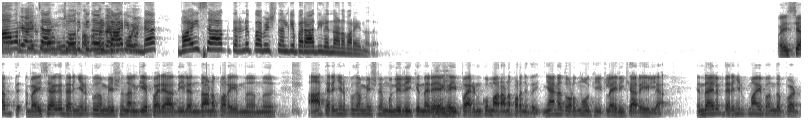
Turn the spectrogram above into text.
ആവർത്തിച്ചാലും ചോദിക്കുന്ന ഒരു കാര്യമുണ്ട്. വൈശാഖ് തെരഞ്ഞെടുപ്പ് കമ്മീഷൻ നൽകിയ പരാതിയിൽ എന്താണ് പറയുന്നത്? വൈശാഖ് വൈശാഖ് തെരഞ്ഞെടുപ്പ് കമ്മീഷൻ നൽകിയ പരാതിയിൽ എന്താണ് പറയുന്നതെന്ന് ആ തെരഞ്ഞെടുപ്പ് കമ്മീഷന് മുന്നിലിരിക്കുന്ന രേഖ ഇപ്പോൾ അരുൺകുമാറാണ് പറഞ്ഞത്. ഞാൻ അത് തുറന്നു നോക്കിയിട്ടില്ല എനിക്കറിയില്ല. എന്തായാലും തെരഞ്ഞെടുപ്പുമായി ബന്ധപ്പെട്ട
